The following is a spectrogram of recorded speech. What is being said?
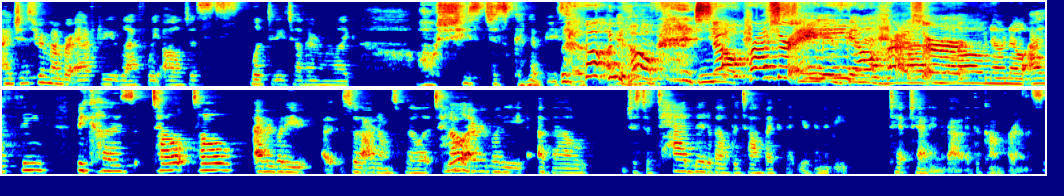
i just remember after you left we all just looked at each other and were like oh she's just gonna be so no. No pressure, Amy, is no gonna have- pressure. no no no i think because tell tell everybody uh, so that i don't spoil it tell No. everybody about just a tad bit about the topic that you're going to be chatting about at the conference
